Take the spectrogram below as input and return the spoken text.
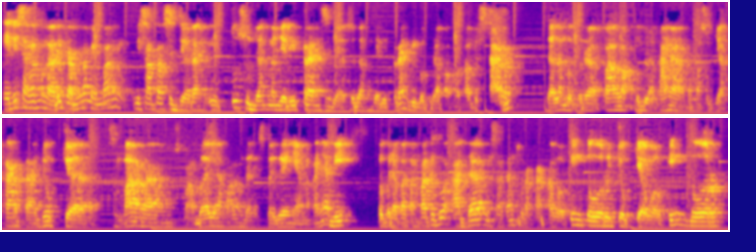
ini sangat menarik karena memang wisata sejarah itu sudah menjadi tren saja, sudah menjadi tren di beberapa kota besar dalam beberapa waktu belakangan, termasuk Jakarta, Jogja, Semarang, Surabaya, Malang dan sebagainya. Makanya di beberapa tempat itu ada misalkan Surakarta Walking Tour, Jogja Walking Tour,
